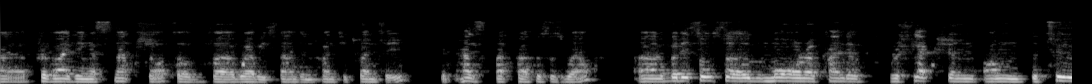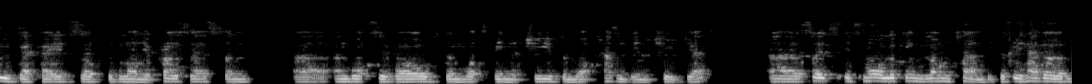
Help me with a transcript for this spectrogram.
uh, providing a snapshot of uh, where we stand in 2020. It has that purpose as well. Uh, but it's also more a kind of reflection on the two decades of the Bologna process and, uh, and what's evolved and what's been achieved and what hasn't been achieved yet. So it's, it's more looking long term because we had a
